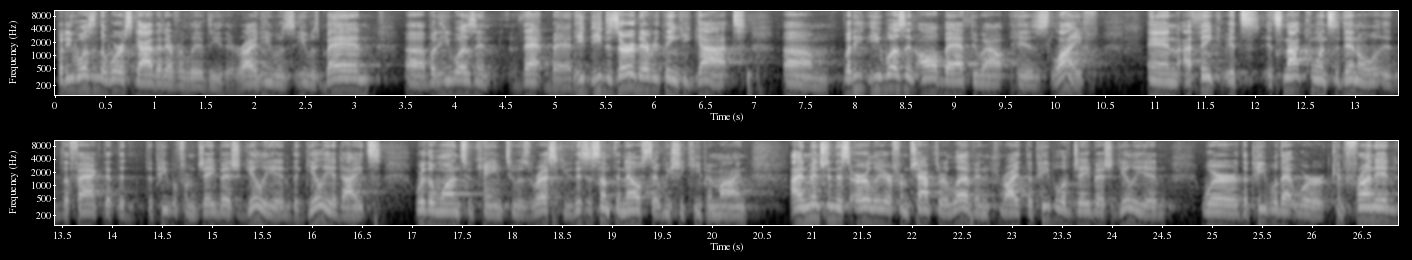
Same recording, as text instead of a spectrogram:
but he wasn't the worst guy that ever lived either, right? He was, he was bad, uh, but he wasn't that bad. He, he deserved everything he got, um, but he, he wasn't all bad throughout his life. And I think it's, it's not coincidental the fact that the, the people from Jabesh Gilead, the Gileadites, were the ones who came to his rescue. This is something else that we should keep in mind. I had mentioned this earlier from chapter 11, right? The people of Jabesh Gilead were the people that were confronted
